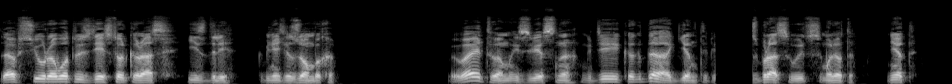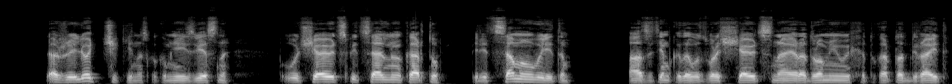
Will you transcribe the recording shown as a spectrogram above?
За всю работу здесь только раз, издали, в кабинете Зомбаха. Бывает вам известно, где и когда агенты сбрасывают самолета? Нет. Даже летчики, насколько мне известно, — получают специальную карту перед самым вылетом, а затем, когда возвращаются на аэродроме, у них эту карту отбирает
